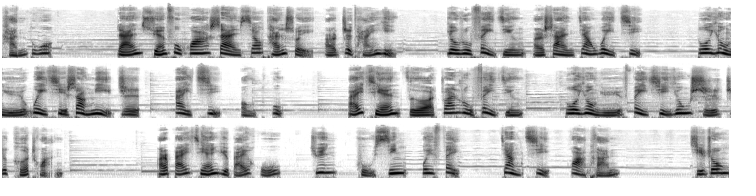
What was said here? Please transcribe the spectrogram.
痰多。然玄附花善消痰水而治痰饮，又入肺经而善降胃气，多用于胃气上逆之嗳气、呕吐。白钱则专入肺经，多用于肺气壅实之咳喘。而白钱与白胡均苦辛归肺，降气化痰，其中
